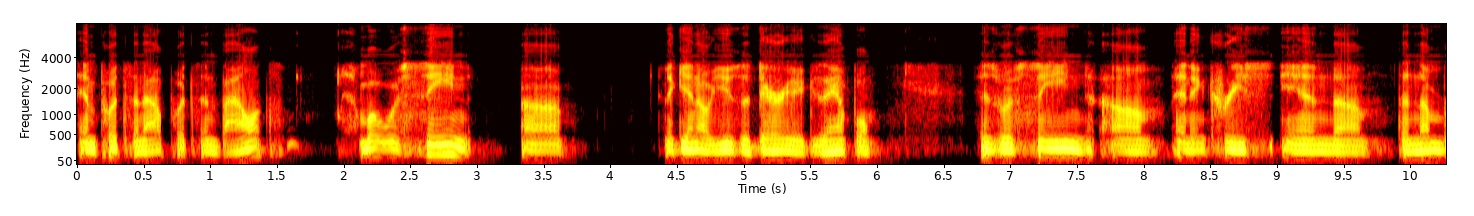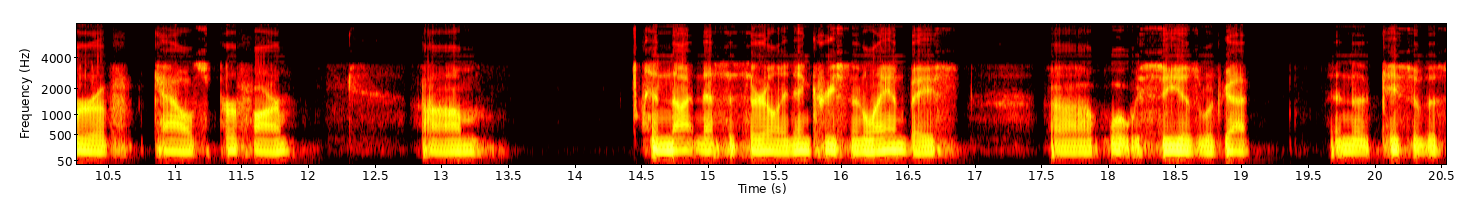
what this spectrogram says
inputs and outputs in balance? And what we've seen, uh, and again I'll use a dairy example, is we've seen um, an increase in um, the number of cows per farm. Um, and not necessarily an increase in land base. Uh, what we see is we've got in the case of this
